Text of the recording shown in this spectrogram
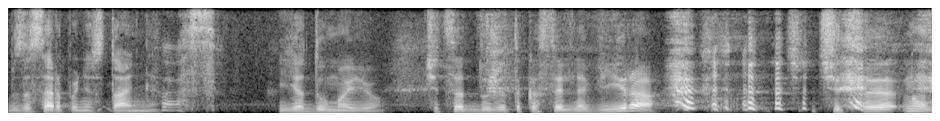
за серпень останнє. Клас. І я думаю, чи це дуже така сильна віра, чи, чи це, ну,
